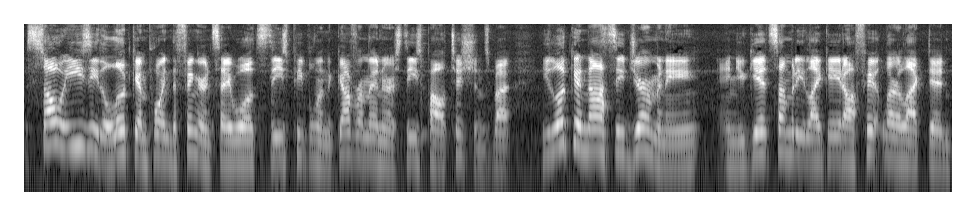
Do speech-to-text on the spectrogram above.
so easy to look and point the finger and say, well, it's these people in the government or it's these politicians. But you look at Nazi Germany and you get somebody like Adolf Hitler elected,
